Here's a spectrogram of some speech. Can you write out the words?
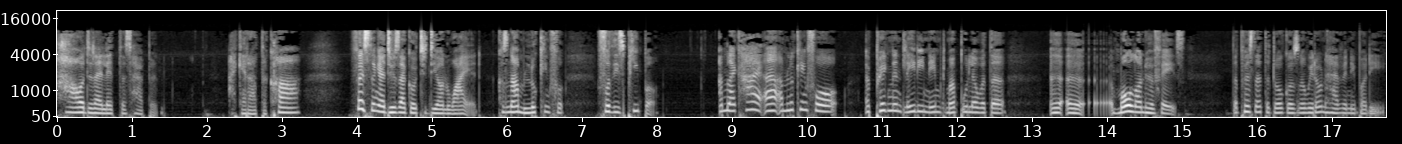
How did I let this happen? I get out the car. First thing I do is I go to Dion Wired because now I'm looking for, for these people. I'm like, hi, uh, I'm looking for a pregnant lady named Mapula with a, a, a, a mole on her face. The person at the door goes, no, we don't have anybody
